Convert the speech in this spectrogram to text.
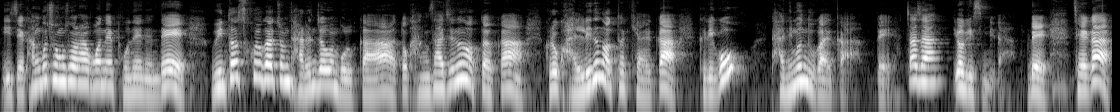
이제 강부청소를 학원에 보내는데 윈터스쿨과 좀 다른 점은 뭘까? 또 강사진은 어떨까? 그리고 관리는 어떻게 할까? 그리고 담임은 누가 할까? 네, 짜잔 여기 있습니다. 네, 제가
